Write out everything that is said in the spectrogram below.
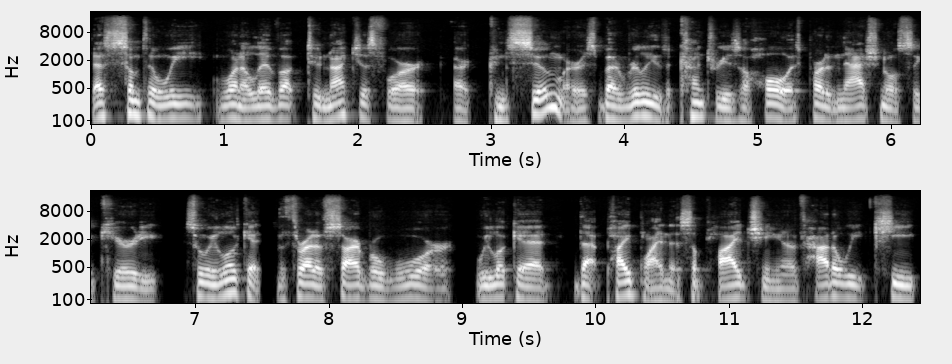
that's something we want to live up to, not just for our, our, consumers, but really the country as a whole as part of national security. So we look at the threat of cyber war. We look at that pipeline, that supply chain of how do we keep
